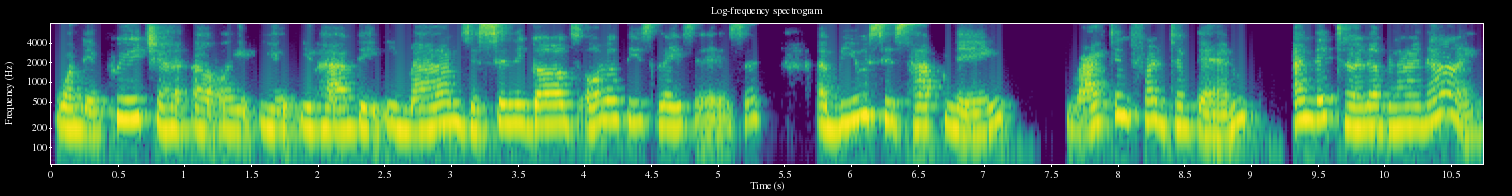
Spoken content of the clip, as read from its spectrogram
when they preach uh, or you, you have the imams the synagogues all of these places abuse is happening right in front of them and they turn a blind eye.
